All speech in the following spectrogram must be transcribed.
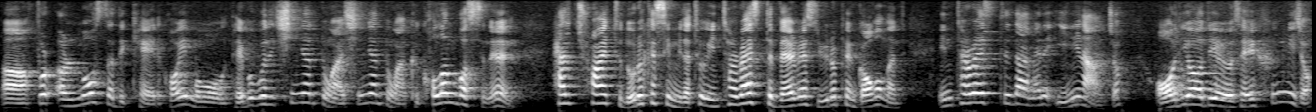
어, for almost a decade, 거의 뭐 대부분 10년 동안, 10년 동안 그 콜럼버스는 had tried to 노력했습니다. to interest various European government. interest 다음에는 in이 나왔죠. 어디 어디에서의 흥미죠.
